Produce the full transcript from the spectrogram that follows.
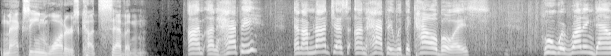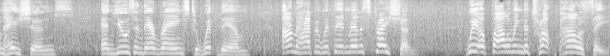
Maxine Waters, cut seven. I'm unhappy, and I'm not just unhappy with the cowboys who were running down Haitians and using their reins to whip them. I'm happy with the administration. We are following the Trump policy.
